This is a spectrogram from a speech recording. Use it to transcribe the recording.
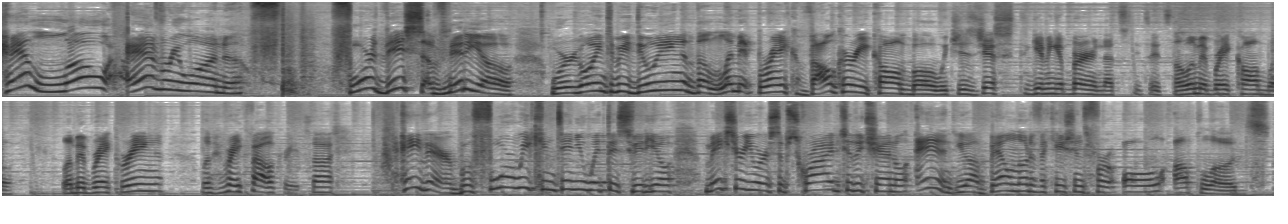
Hello everyone! For this video, we're going to be doing the Limit Break Valkyrie combo, which is just giving it burn. That's it's, it's the Limit Break combo. Limit Break Ring, Limit Break Valkyrie. It's not... Hey there! Before we continue with this video, make sure you are subscribed to the channel and you have bell notifications for all uploads.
